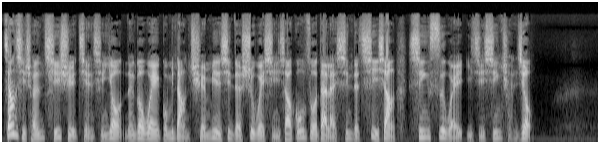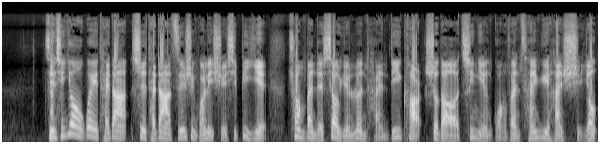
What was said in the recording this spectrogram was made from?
江启臣期许简晴佑能够为国民党全面性的数位行销工作带来新的气象、新思维以及新成就。简晴佑为台大是台大资讯管理学系毕业，创办的校园论坛 d c a r 受到青年广泛参与和使用。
